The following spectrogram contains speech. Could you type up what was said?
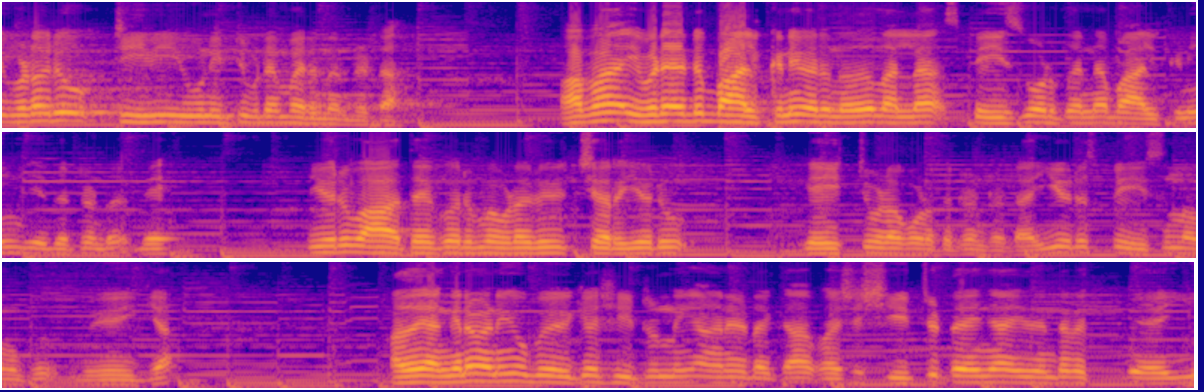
ഇവിടെ ഒരു ടി വി യൂണിറ്റ് ഇവിടെ വരുന്നുണ്ട് കേട്ടോ. അപ്പൊ ഇവിടെ ആയിട്ട് ബാൽക്കണി വരുന്നത് നല്ല സ്പേസ് കൊടുത്ത് തന്നെ ബാൽക്കണിയും ചെയ്തിട്ടുണ്ട്. ഈ ഒരു ഭാഗത്തേക്ക് വരുമ്പോൾ ഇവിടെ ഒരു ചെറിയൊരു ഗേറ്റ് ഇവിടെ കൊടുത്തിട്ടുണ്ട് കേട്ടോ ഈ ഒരു സ്പേസും നമുക്ക് ഉപയോഗിക്കാം. അത് എങ്ങനെ വേണമെങ്കിൽ ഉപയോഗിക്കാം. ഷീറ്റ് ഉണ്ടെങ്കിൽ അങ്ങനെ എടുക്കാം പക്ഷേ ഷീറ്റ് ഇട്ട് കഴിഞ്ഞാൽ ഇതിന്റെ ഈ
